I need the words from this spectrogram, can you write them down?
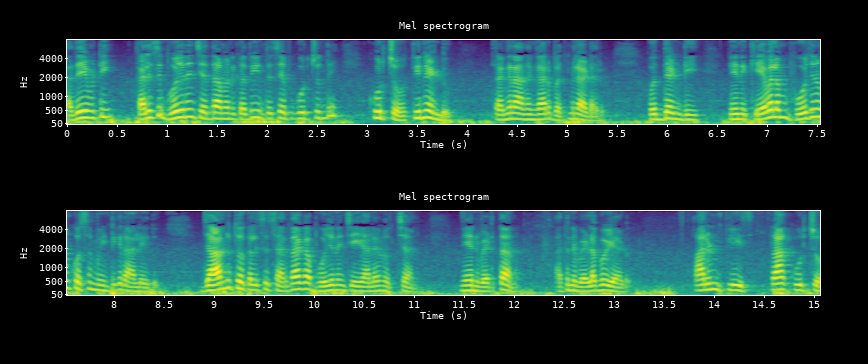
అదేమిటి? కలిసి భోజనం చేద్దామని కదూ ఇంతసేపు కూర్చుంది? కూర్చో తినెళ్ళు. రంగనాథం గారు బతిమిలాడారు. వద్దండి నేను కేవలం భోజనం కోసం మీ ఇంటికి రాలేదు. జాన్నుతో కలిసి సరదాగా భోజనం చేయాలని వచ్చాను. నేను పెడతాను అతను వెళ్ళబోయాడు. అరుణ్ ప్లీజ్ రా కూర్చో.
